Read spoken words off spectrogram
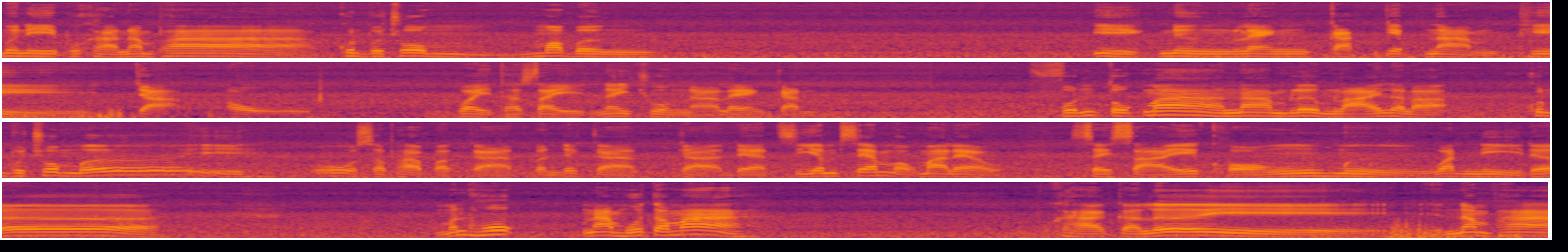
มื้อนี้ผู้ขานำผ้าคุณผู้ชมมาเบิงอีกหนึ่งแหล่งกักเก็บน้ำที่จะเอาไว้ถ้าใส่ในช่วงหนาแรงกัน ฝนตกมาน้ำเริ่มร้ายแล้วล่ะ คุณผู้ชมเอ้ย โอ้ สภาพอากาศบรรยากาศกะแดดเสียมแซมออกมาแล้วสายๆของมือวันนี้เด้อมันหกน้ำหัวตะมา ผู้ขาก็เลยนำผ้า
